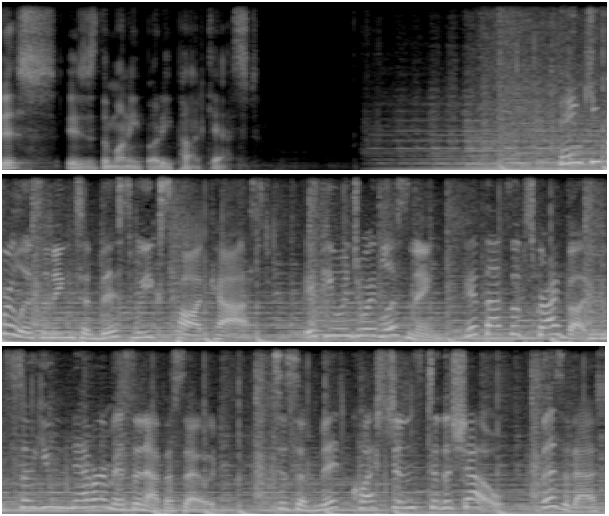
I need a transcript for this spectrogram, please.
This is the Money Buddy podcast. Thank you for listening to this week's podcast. If you enjoyed listening, hit that subscribe button so you never miss an episode. To submit questions to the show, visit us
